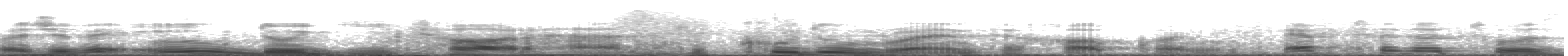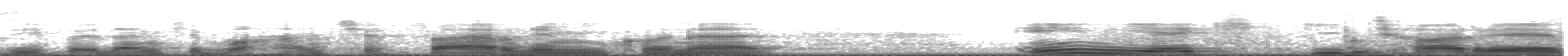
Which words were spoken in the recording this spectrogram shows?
راجع به این دو گیتار هست که کدوم رو انتخاب کنیم. ابتدا توضیح بدم که با هم چه فرقی می‌کنن. این یک گیتار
